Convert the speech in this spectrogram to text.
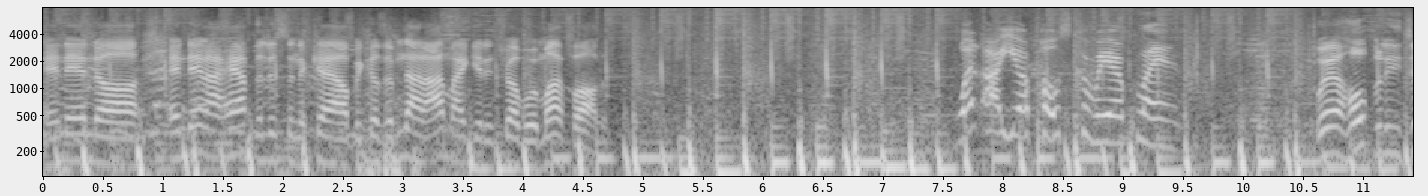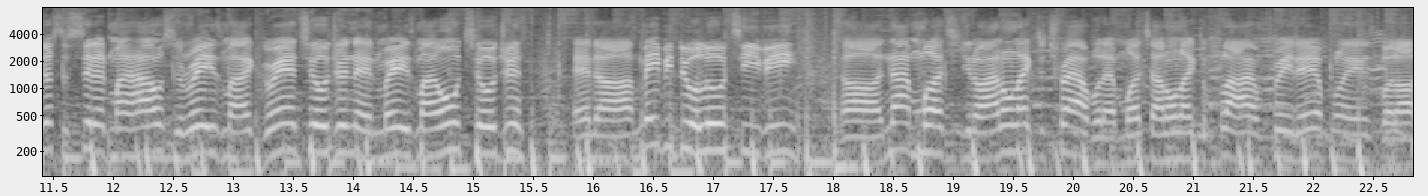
and then uh, and then I have to listen to Cal because if not, I might get in trouble with my father. What are your post-career plans? Well, hopefully, just to sit at my house and raise my grandchildren and raise my own children, and uh, maybe do a little TV. Uh, not much, you know. I don't like to travel that much. I don't like to fly. I'm afraid of airplanes, but uh,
